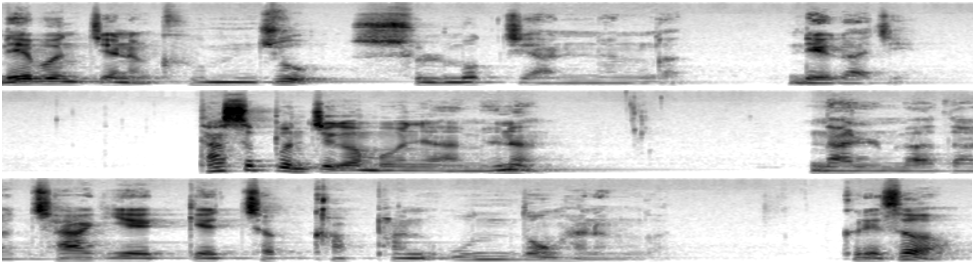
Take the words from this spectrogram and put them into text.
네 번째는 금주, 술 먹지 않는 것. 네 가지. 다섯 번째가 뭐냐 하면은 날마다 자기에게 적합한 운동하는 것. 그래서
